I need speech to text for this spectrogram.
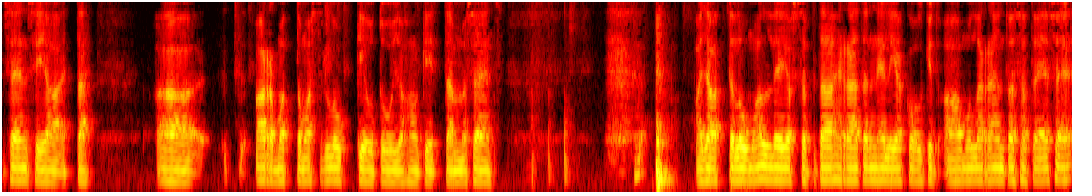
sen sijaan, että ää, armottomasti lukkiutuu johonkin tämmöiseen ajattelumalliin, jossa pitää herätä 4.30 aamulla räntäsateeseen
